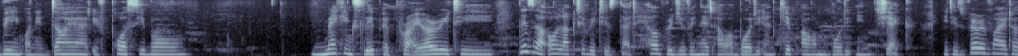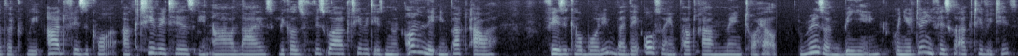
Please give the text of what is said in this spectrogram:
being on a diet if possible, making sleep a priority. These are all activities that help rejuvenate our body and keep our body in check. It is very vital that we add physical activities in our lives because physical activities not only impact our physical body but they also impact our mental health. Reason being, when you're doing physical activities,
